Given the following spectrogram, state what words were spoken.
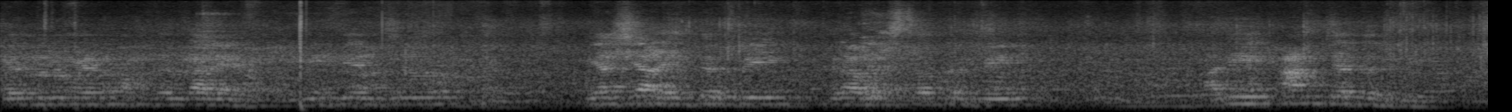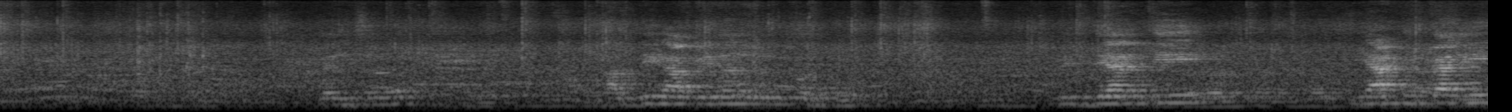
चंद्र मॅडम हजरदार आहेत. मी त्यांचं या शाळेतर्फे ग्रामस्थातर्फे आणि आमच्यातर्फे त्यांचं हार्दिक अभिनंदन करतो. विद्यार्थी या ठिकाणी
